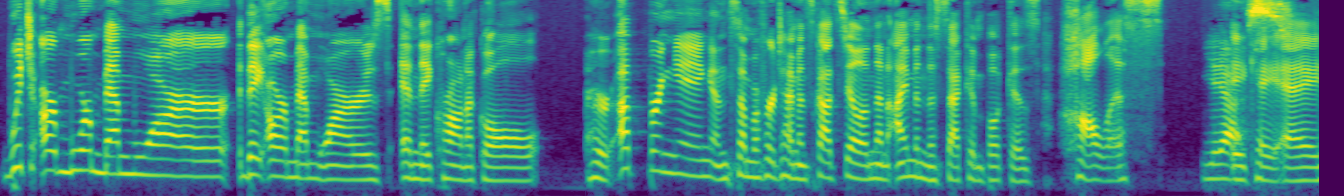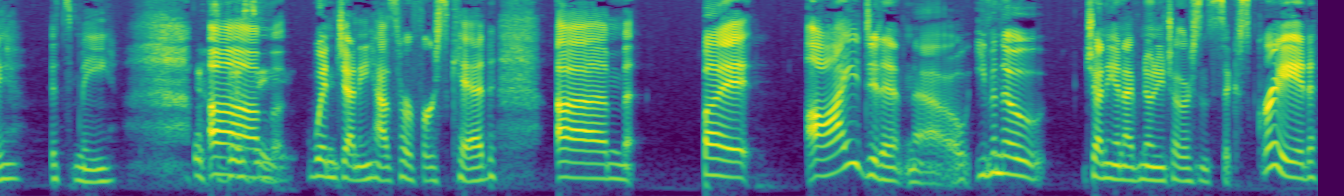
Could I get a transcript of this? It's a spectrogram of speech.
which are more memoir, they are memoirs and they chronicle her upbringing and some of her time in Scottsdale. And then I'm in the second book as Hollis, Yes. aka it's me. It's Um, when Jenny has her first kid. Um, but I didn't know, even though Jenny and I've known each other since sixth grade,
